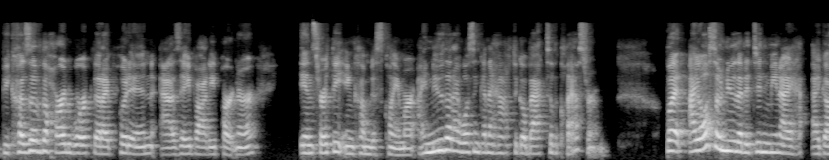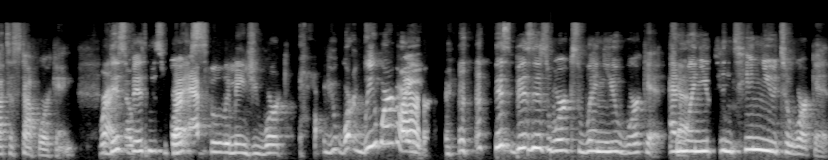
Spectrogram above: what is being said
because of the hard work that I put in as a BODi partner, insert the income disclaimer, I knew that I wasn't going to have to go back to the classroom. But I also knew that it didn't mean I I got to stop working. Right. This okay. business works. That absolutely means you work. You work. We work hard. this business works when you work it and when you continue to work it.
